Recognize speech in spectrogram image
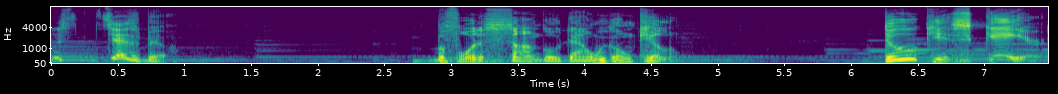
It's Jezebel. Before the sun go down, we're gonna kill him. Dude gets scared.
